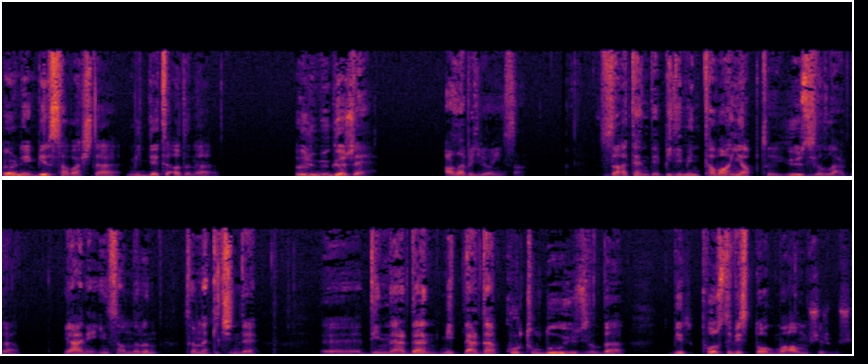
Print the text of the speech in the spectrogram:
Örneğin bir savaşta milleti adına ölümü göze alabiliyor insan. Zaten de bilimin tavan yaptığı yüzyıllarda yani insanların tırnak içinde e, dinlerden, mitlerden kurtulduğu yüzyılda bir pozitivist dogma almış yürümüş.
